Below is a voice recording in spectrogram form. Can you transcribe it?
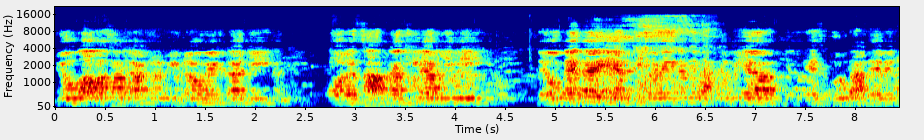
ਜੋ ਬਾਬਾ ਸਾਹਿਬ ਡਾਕਟਰ ਭੀਮਰਾਓ ਅੰਬੇਡਕਰ ਜੀ ਔਰ ਸਾਹਿਬ ਕਾਂਸ਼ੀ ਰਾਮ ਜੀ ਦੀ, ਜਦੋਂ ਪਹਿਲਾਂ ਇਹ ਐਮਸੀ ਬਣੇ ਰੁਪਇਆ ਇਸ ਗੁਰੂ ਘਰ ਦੇ ਵਿੱਚ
